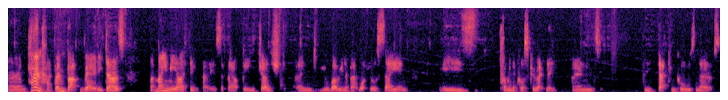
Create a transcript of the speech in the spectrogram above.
um, can happen, but rarely does. But mainly, I think that it's about being judged, and you're worrying about what you're saying is coming across correctly. And and that can cause nerves.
